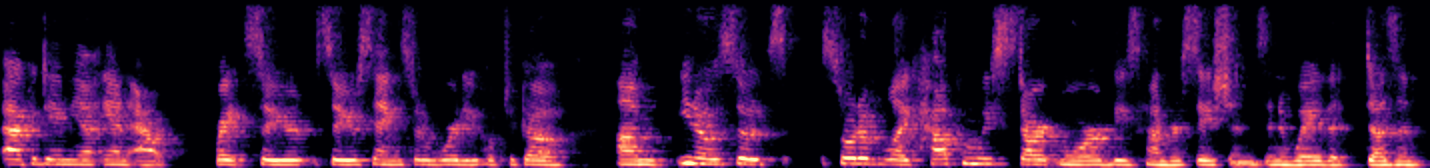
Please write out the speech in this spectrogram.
academia and out right so you're so you're saying sort of where do you hope to go um, you know so it's sort of like how can we start more of these conversations in a way that doesn't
